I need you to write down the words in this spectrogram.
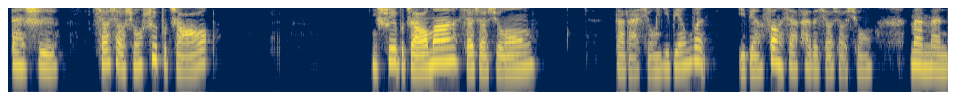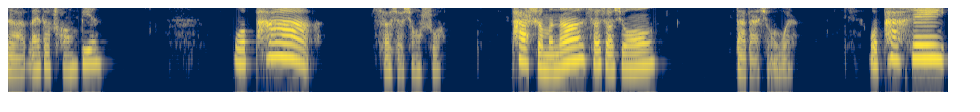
但是小小熊睡不着。你睡不着吗，小小熊？大大熊一边问，一边放下他的小小熊，慢慢的来到床边。我怕，小小熊说。怕什么呢，小小熊？大大熊问。我怕黑，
